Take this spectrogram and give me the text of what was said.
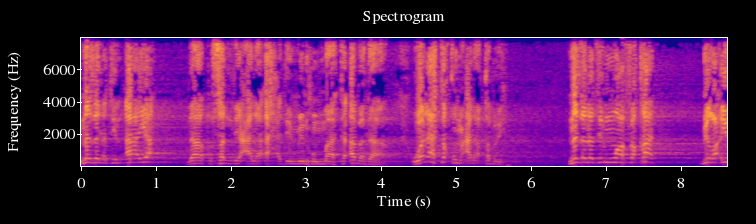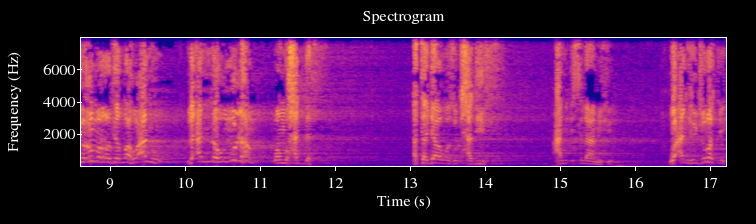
نزلت الآية لا تصلي على أحد منهم مات أبدا ولا تقم على قبره. نزلت الموافقات برأي عمر رضي الله عنه لأنه ملهم ومحدث. أتجاوز الحديث عن إسلامه وعن هجرته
